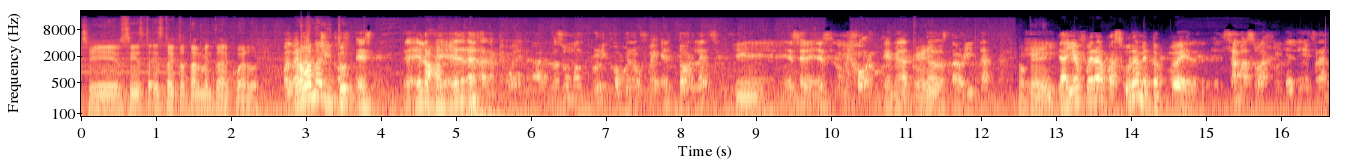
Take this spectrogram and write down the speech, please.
Sí, sí, est- estoy totalmente de acuerdo. Pues Pero bueno, y tú. Es, es lo Ajá. que, es, es a lo que voy. A lo sumo, lo único bueno fue el Torles, que es, es lo mejor que me ha Ok. tocado hasta ahorita. Ok. Y de ahí afuera, basura, me tocó el, el Sama Suaje, el Efran,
